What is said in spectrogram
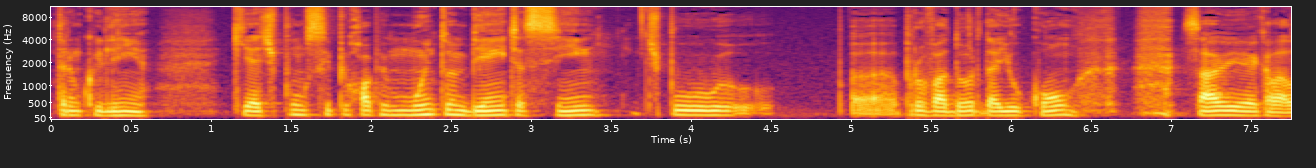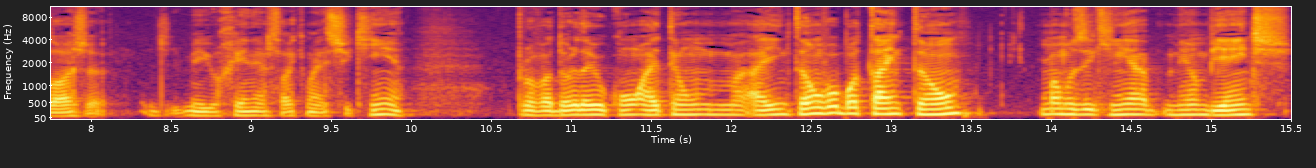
tranquilinha, que é tipo um hip hop muito ambiente assim, tipo uh, provador da Yukon, sabe aquela loja meio Renner só que mais chiquinha? Provador da Yukon, aí tem um, aí então vou botar então uma musiquinha meio ambiente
